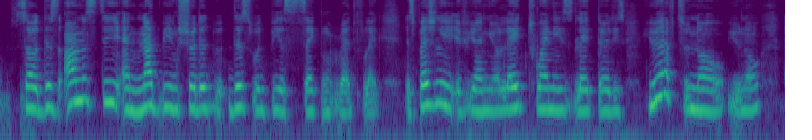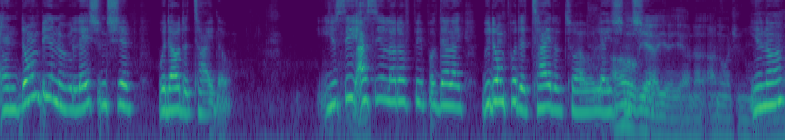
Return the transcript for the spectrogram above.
honest. So this honesty and not being sure that this would be a second red flag, especially if you're in your late twenties, late thirties. You have to know, you know, and don't be in a relationship without a title. You see, I see a lot of people. They're like, we don't put a title to our relationship. Oh yeah, yeah, yeah. I know, I know what you mean. You know?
